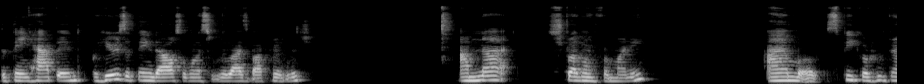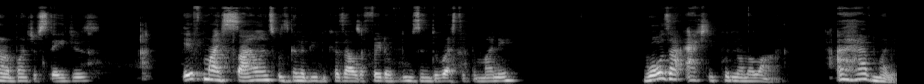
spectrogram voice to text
the thing happened. But here's the thing that I also want us to realize about privilege. I'm not struggling for money. I'm a speaker who's been on a bunch of stages. If my silence was going to be because I was afraid of losing the rest of the money, what was I actually putting on the line? I have money.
